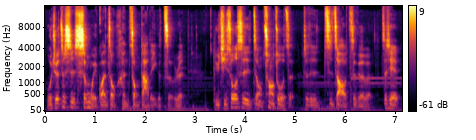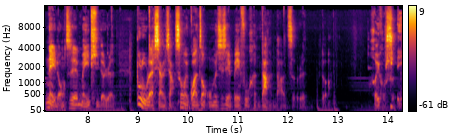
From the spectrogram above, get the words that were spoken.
我觉得这是身为观众很重大的一个责任。与其说是这种创作者，就是制造这个这些内容、这些媒体的人，不如来想一想，身为观众，我们其实也背负很大很大的责任，对吧？喝一口水。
